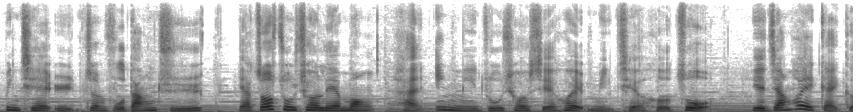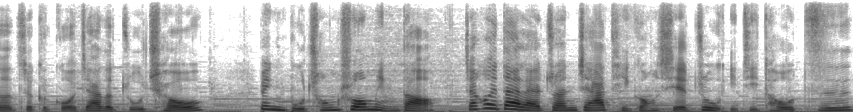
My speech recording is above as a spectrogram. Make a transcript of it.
并且与政府当局、亚洲足球联盟和印尼足球协会密切合作，也将会改革这个国家的足球。”并补充说明道：“将会带来专家提供协助以及投资，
